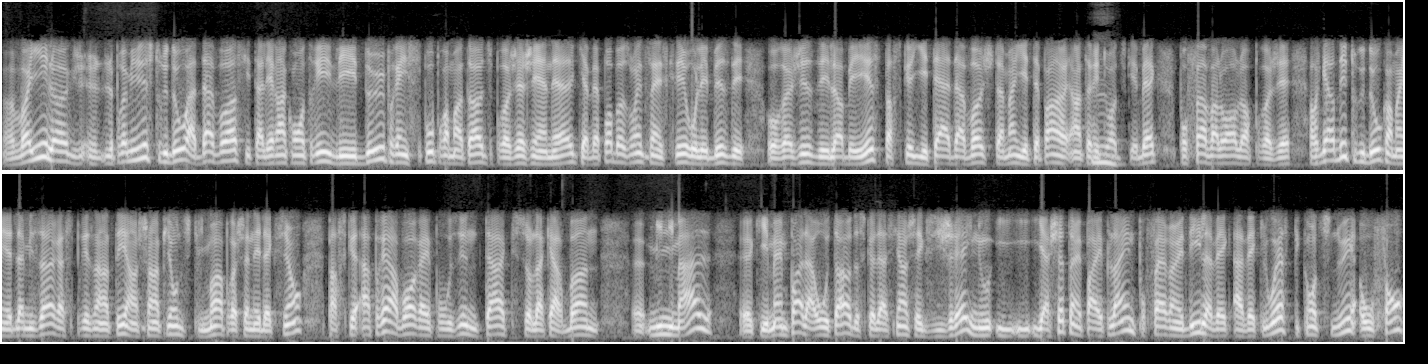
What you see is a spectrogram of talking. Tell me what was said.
voyez, là, le premier ministre Trudeau, à Davos, est allé rencontrer les deux principaux promoteurs du projet GNL qui n'avaient pas besoin de s'inscrire au, lébis des- au registre des lobbyistes parce qu'ils étaient à Davos, justement, ils n'étaient pas en, en territoire du Québec pour faire valoir leur projet. Regardez Trudeau, comment il y a de la misère à se présenter en champion du climat à la prochaine élection parce qu'après avoir imposé une taxe sur la carbone minimale, euh, qui est même pas à la hauteur de ce que la science exigerait, il, nous, il, il achète un pipeline pour faire un deal avec, avec l'Ouest puis continuer, au fond,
